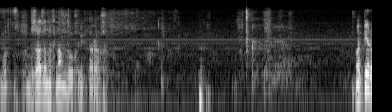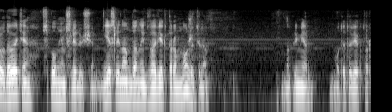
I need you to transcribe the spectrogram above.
Вот в заданных нам двух векторах. Во-первых, давайте вспомним следующее. Если нам даны два вектора множителя, например, вот это вектор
